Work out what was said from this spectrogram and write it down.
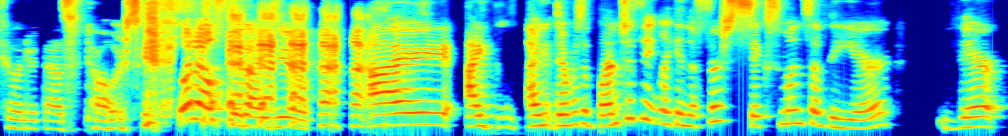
$200,000. what else did I do? I, I, I, there was a bunch of things like in the first six months of the year, there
